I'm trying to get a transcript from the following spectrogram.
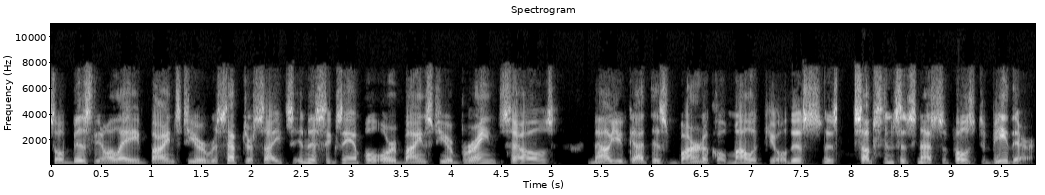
So bisphenol A binds to your receptor sites in this example, or it binds to your brain cells. Now you've got this barnacle molecule, this, this substance that's not supposed to be there.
